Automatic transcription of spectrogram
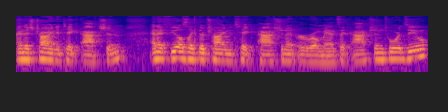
and is trying to take action and it feels like they're trying to take passionate or romantic action towards you,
